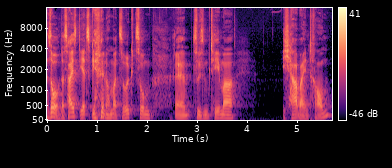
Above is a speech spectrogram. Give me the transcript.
So, das heißt, jetzt gehen wir nochmal zurück zum, äh, zu diesem Thema, ich habe einen Traum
